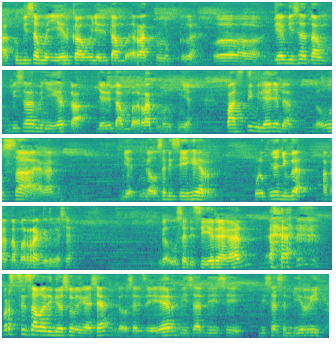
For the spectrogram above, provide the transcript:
Aku bisa menyihir kamu jadi tambah erat peluk oh, dia bisa tam bisa menyihir kak jadi tambah erat mulutnya pasti milihannya bilang nggak usah ya kan? Nggak usah disihir. Peluknya juga akan tambah erat gitu guys ya. Nggak usah disihir ya kan? Persis sama di bioskop ya guys ya. Nggak usah disihir bisa disi bisa sendiri.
